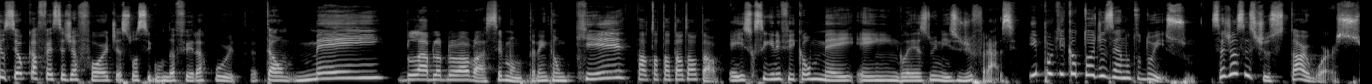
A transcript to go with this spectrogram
que o seu café seja forte e a sua segunda-feira curta. Então, may, blá, blá, blá, blá, blá. Você monta, né? Então, que, tal, tal, tal, tal, tal, tal. É isso que significa o may em inglês no início de frase. E por que, que eu tô dizendo tudo isso? Você já assistiu Star Wars?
